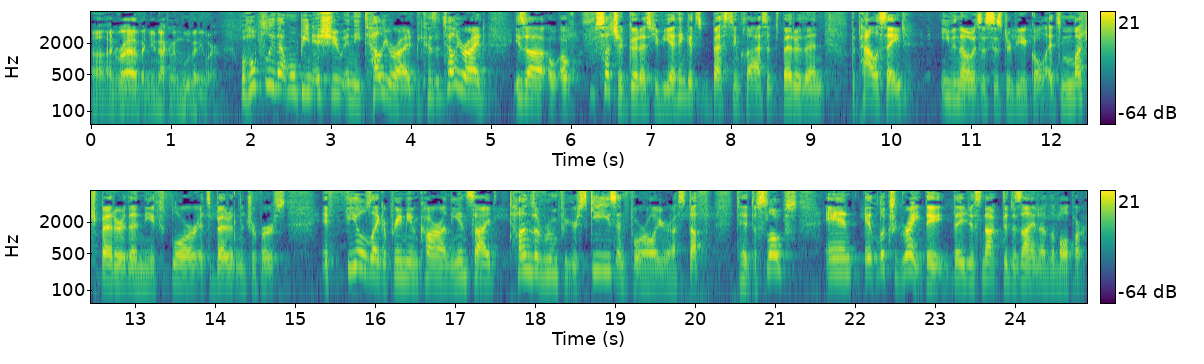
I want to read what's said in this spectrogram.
Uh, and rev, and you're not going to move anywhere. Well, hopefully that won't be an issue in the Telluride because the Telluride is a, a, a, such a good SUV. I think it's best in class. It's better than the Palisade even though it's a sister vehicle. It's much better than the Explorer. It's better than the Traverse. It feels like a premium car on the inside. Tons of room for your skis and for all your uh, stuff to hit the slopes. And it looks great. They they just knocked the design out of the ballpark.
